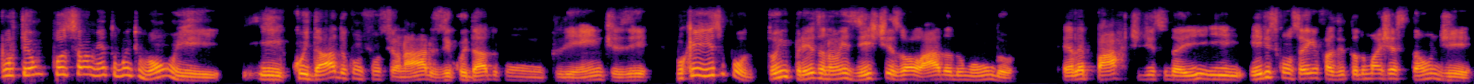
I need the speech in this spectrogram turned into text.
por ter um posicionamento muito bom e, e cuidado com funcionários e cuidado com clientes e porque isso, pô, tua empresa não existe isolada do mundo. Ela é parte disso daí e eles conseguem fazer toda uma gestão de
